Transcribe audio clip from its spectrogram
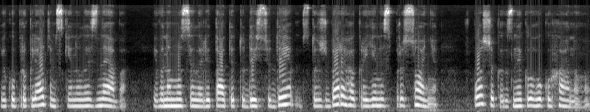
яку прокляттям скинули з неба, і вона мусила літати туди-сюди, вздовж берега країни з просоння, в пошуках зниклого коханого.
